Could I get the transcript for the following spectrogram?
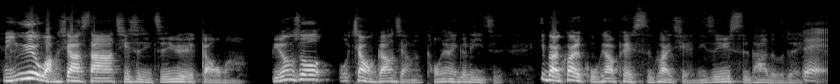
你越往下杀，其实你值越高嘛。比方说，我像我刚刚讲的同样一个例子，一百块的股票配十块钱，你值率十趴，对不对？。对，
